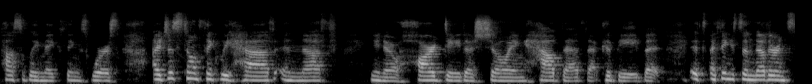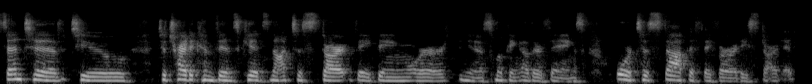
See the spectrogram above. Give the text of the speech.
possibly make things worse. I just don't think we have enough you know hard data showing how bad that could be. But it's i think it's another incentive to to try to convince kids not to start vaping or you know smoking other things or to stop if they've already started.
